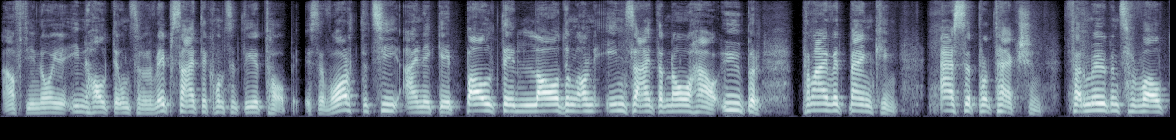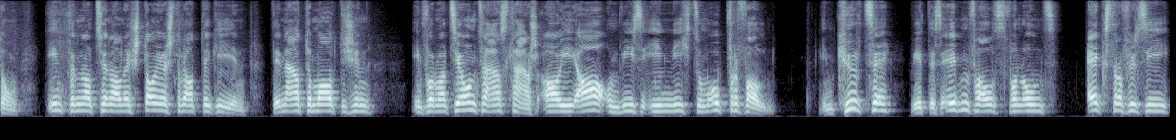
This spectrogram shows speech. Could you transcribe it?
auf die neuen Inhalte unserer Webseite konzentriert habe. Es erwartet Sie eine geballte Ladung an Insider-Know-how über Private Banking, Asset Protection, Vermögensverwaltung, internationale Steuerstrategien, den automatischen Informationsaustausch AIA und wie Sie ihnen nicht zum Opfer fallen. In Kürze wird es ebenfalls von uns extra für Sie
